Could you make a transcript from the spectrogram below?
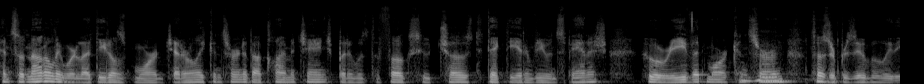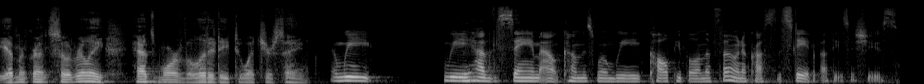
And so not only were Latinos more generally concerned about climate change, but it was the folks who chose to take the interview in Spanish who were even more concerned. Mm-hmm. Those are presumably the immigrants. So it really adds more validity to what you're saying. And we we have the same outcomes when we call people on the phone across the state about these issues.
